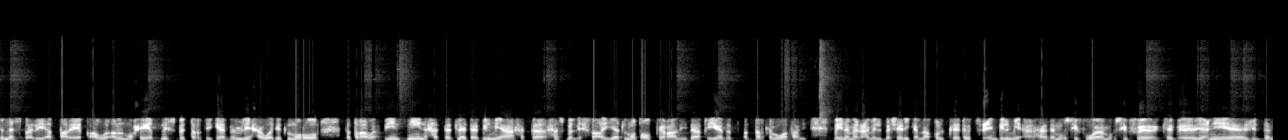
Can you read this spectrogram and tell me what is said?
بالنسبة للطريق أو المحيط نسبة ارتكاب لحوادث المرور تتراوح بين 2 حتى 3% حتى حسب الإحصائيات المتوفرة لدى قيادة الدرك الوطني. بينما العامل البشري كما قلت 93% هذا مؤسف ومؤسف يعني جدا.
